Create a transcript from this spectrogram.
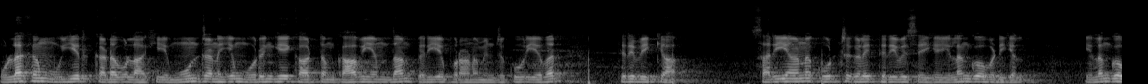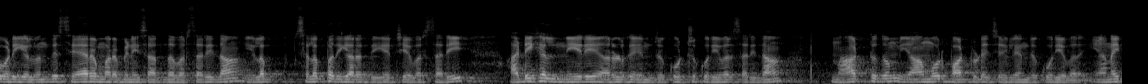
உலகம் உயிர் கடவுள் ஆகிய மூன்றனையும் ஒருங்கே காட்டும் காவியம்தான் பெரிய புராணம் என்று கூறியவர் திருவிக்கா. சரியான கூற்றுகளை தெரிவு செய்க இளங்கோவடிகள். இளங்கோவடிகள் வந்து சேர மரபினை சார்ந்தவர் சரிதான். இளப் சிலப்பதிகாரத்தை இயற்றியவர் சரி. அடிகள் நீரே அருள்க என்று கூற்று கூறியவர் சரிதான். நாட்டுதும் யாமூர் பாட்டுடை செயல் என்று கூறியவர் அனை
